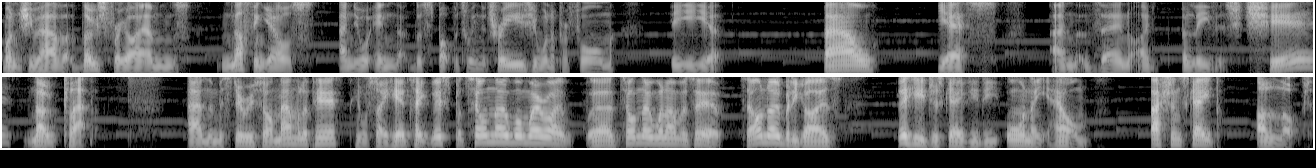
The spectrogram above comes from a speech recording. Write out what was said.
once you have those three items, nothing else, and you're in the spot between the trees, you want to perform the bow, yes, and then I believe it's cheer? No, clap. And the mysterious old man will appear. He will say, here, take this, but tell no one where I, uh, tell no one I was here. Tell nobody, guys, that he just gave you the ornate helm. Fashionscape unlocked.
